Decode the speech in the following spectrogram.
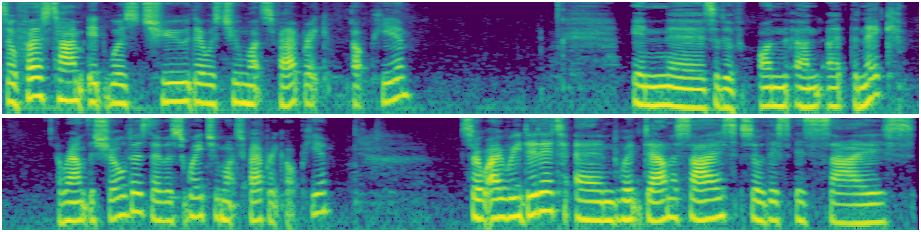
So first time it was too there was too much fabric up here in uh, sort of on, on at the neck around the shoulders. There was way too much fabric up here. So I redid it and went down a size. So this is size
